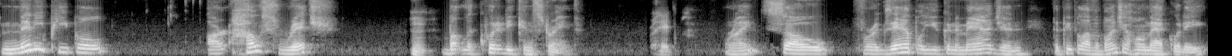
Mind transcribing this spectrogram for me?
many people are house rich Hmm. but liquidity constrained Right. right? So, for example, you can imagine that people have a bunch of home equity,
